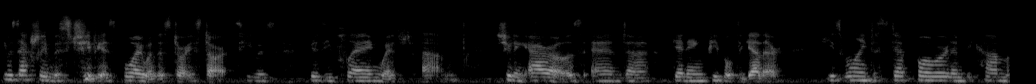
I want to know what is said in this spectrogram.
he was actually a mischievous boy when the story starts he was busy playing with um, shooting arrows and uh, getting people together he's willing to step forward and become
